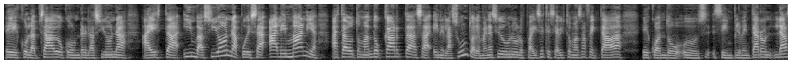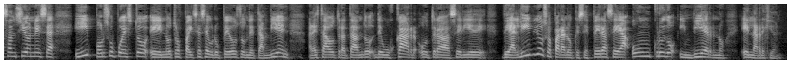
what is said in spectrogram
eh, colapsado con relación a, esta invasión, pues a Alemania ha estado tomando cartas en el asunto. Alemania ha sido uno de los países que se ha visto más afectada eh, cuando se implementaron las sanciones y, por supuesto, en otros países europeos donde también han estado tratando de buscar otra serie de alivios para lo que se espera sea un crudo invierno en la región.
